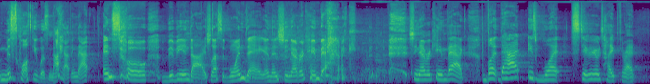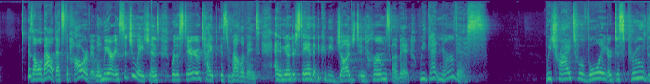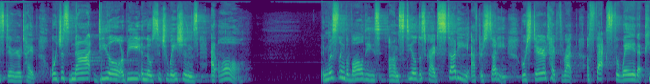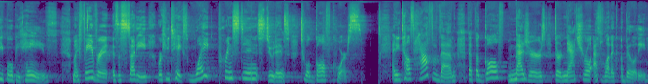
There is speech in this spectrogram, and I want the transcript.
Mrs. Kowalski was not having that. And so Vivian died. She lasted one day and then she never came back. she never came back. But that is what stereotype threat is all about. That's the power of it. When we are in situations where the stereotype is relevant and we understand that we could be judged in terms of it, we get nervous. We try to avoid or disprove the stereotype or just not deal or be in those situations at all. In Whistling Vivaldi's um, Steele describes study after study where stereotype threat affects the way that people behave. My favorite is a study where he takes white Princeton students to a golf course. And he tells half of them that the golf measures their natural athletic ability.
